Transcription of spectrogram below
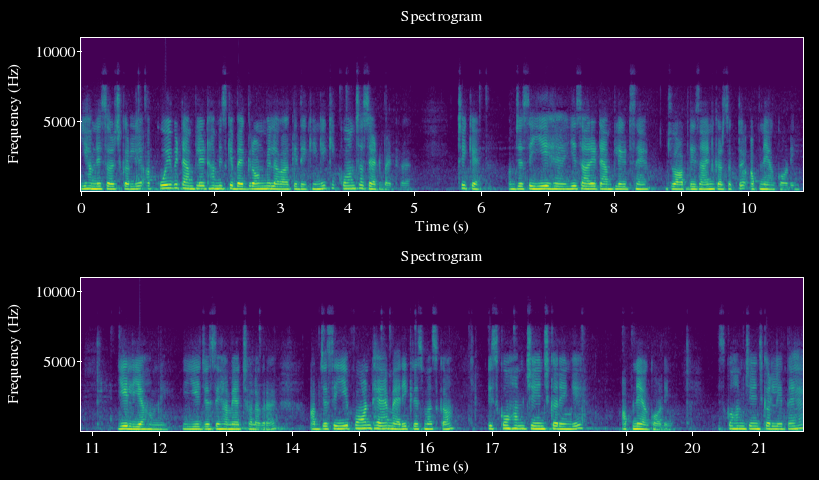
ये हमने सर्च कर लिया। अब कोई भी टेम्पलेट हम इसके बैकग्राउंड में लगा के देखेंगे कि कौन सा सेट बैठ रहा है। ठीक है? अब जैसे ये है, ये सारे टैम्पलेट्स हैं, जो आप डिज़ाइन कर सकते हो अपने अकॉर्डिंग ये लिया हमने। ये जैसे हमें अच्छा लग रहा है। अब जैसे ये फॉन्ट है मैरी क्रिसमस का, इसको हम चेंज करेंगे अपने अकॉर्डिंग इसको हम चेंज कर लेते हैं।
